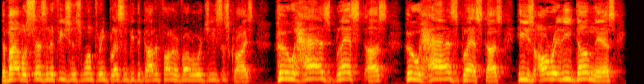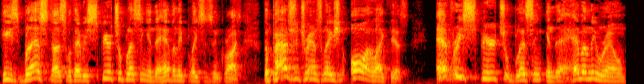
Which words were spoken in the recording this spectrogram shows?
The Bible says in Ephesians 1 3, Blessed be the God and Father of our Lord Jesus Christ, who has blessed us, who has blessed us. He's already done this. He's blessed us with every spiritual blessing in the heavenly places in Christ. The Passion Translation, oh, I like this. Every spiritual blessing in the heavenly realm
